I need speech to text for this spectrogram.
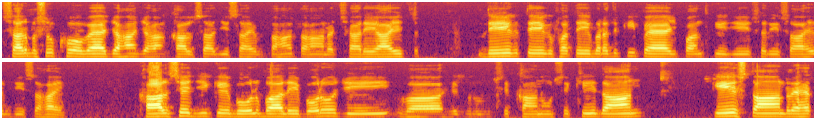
ਸਰਬ ਸੁਖ ਹੋਵੈ, ਜਹਾਂ ਜਹਾਂ ਖਾਲਸਾ ਜੀ ਸਾਹਿਬ ਤਹਾਂ ਤਹਾਂ ਰੱਛਾ ਰਿਆਇਤ। ਦੇਗ ਤੇਗ ਫਤਿਹ, ਬਰਦ ਕੀ ਪੈਜ, ਪੰਥ ਕੀ ਜੀ, ਸ੍ਰੀ ਸਾਹਿਬ ਜੀ ਸਹਾਇ। ਖਾਲਸੇ ਜੀ ਕੇ ਬੋਲ ਬਾਲੇ ਬੋਲੋ ਜੀ, ਵਾਹਿਗੁਰੂ ਸਿੱਖਾਂ ਨੂੰ ਸਿੱਖੀ ਦਾਨ। ਕੇਸਤਾਨ ਰਹਿਤ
